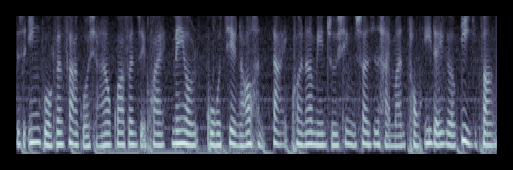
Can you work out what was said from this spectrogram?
就是英国跟法国想要瓜分这块没有国界，然后很大一块，那民族性算是还蛮统一的一个地方，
